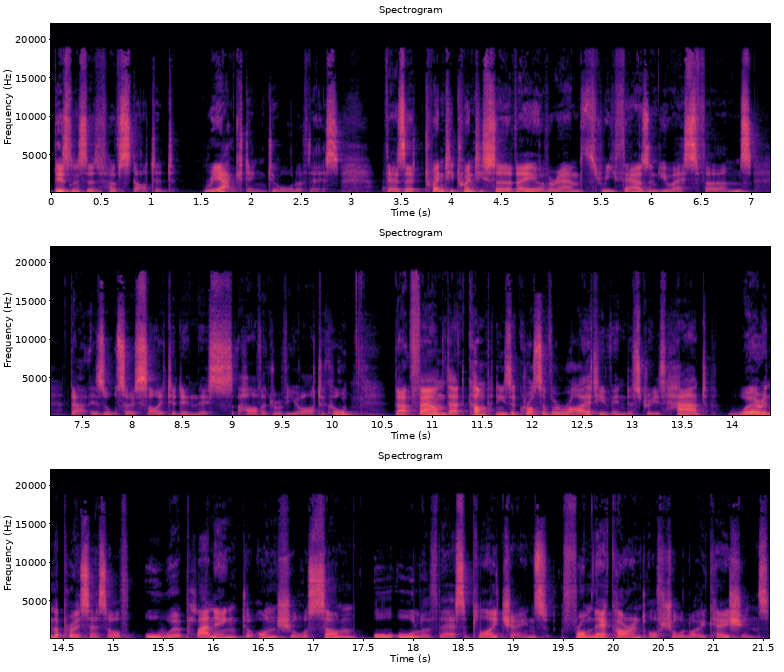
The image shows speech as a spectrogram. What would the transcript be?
businesses have started reacting to all of this. There's a 2020 survey of around 3,000 US firms that is also cited in this Harvard Review article, that found that companies across a variety of industries had, were in the process of, or were planning to onshore some or all of their supply chains from their current offshore locations,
